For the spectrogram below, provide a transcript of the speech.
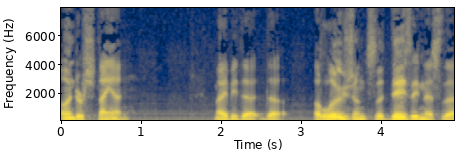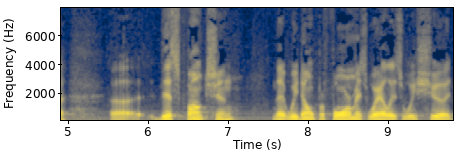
understand maybe the, the illusions, the dizziness, the uh, dysfunction that we don't perform as well as we should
